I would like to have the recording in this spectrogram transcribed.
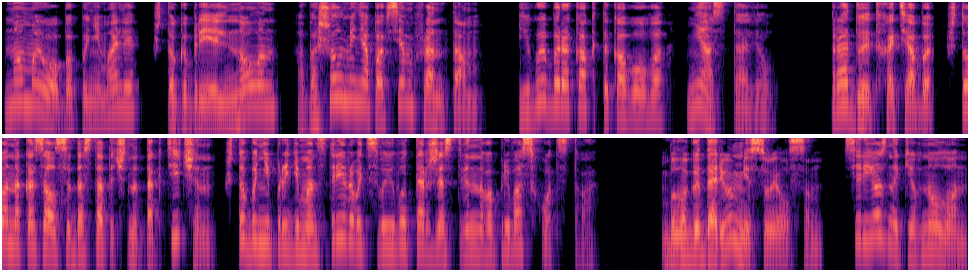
Но мы оба понимали, что Габриэль Нолан обошел меня по всем фронтам и выбора как такового не оставил. Радует хотя бы, что он оказался достаточно тактичен, чтобы не продемонстрировать своего торжественного превосходства. «Благодарю, мисс Уилсон», – серьезно кивнул он,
